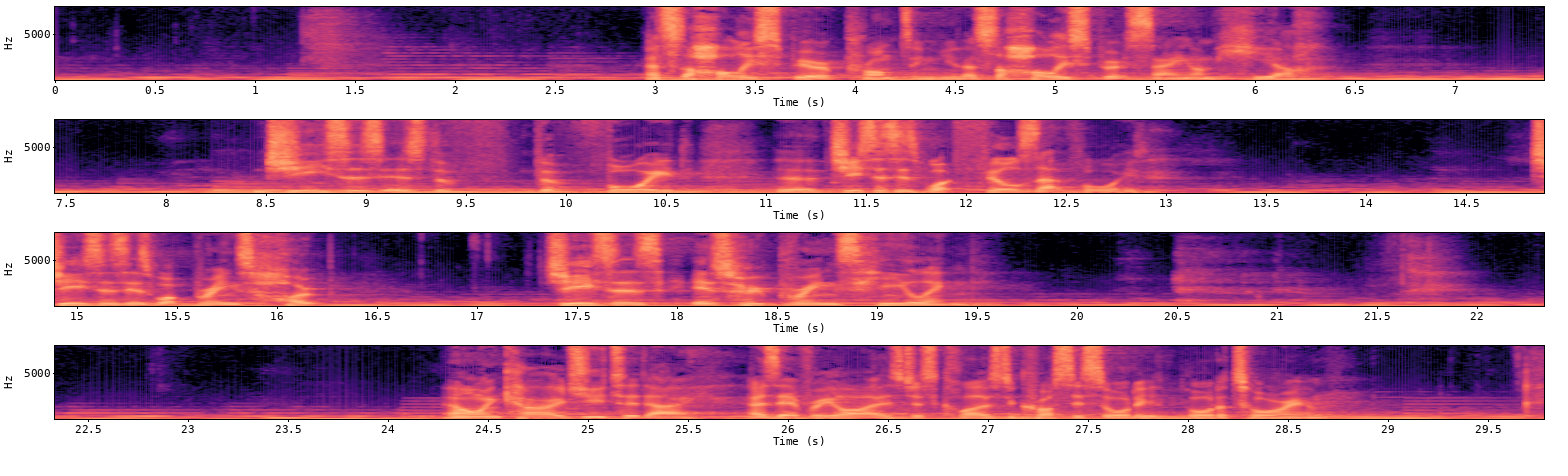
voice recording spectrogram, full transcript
That's the Holy Spirit prompting you. That's the Holy Spirit saying, I'm here. Jesus is the, the void. Jesus is what fills that void. Jesus is what brings hope. Jesus is who brings healing. And I'll encourage you today, as every eye is just closed across this auditorium,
